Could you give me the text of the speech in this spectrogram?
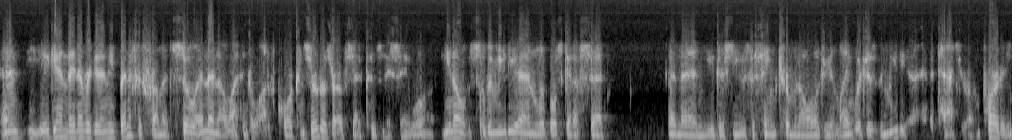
And again, they never get any benefit from it. So, and then oh, I think a lot of core conservatives are upset because they say, well, you know, so the media and liberals get upset, and then you just use the same terminology and language as the media and attack your own party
